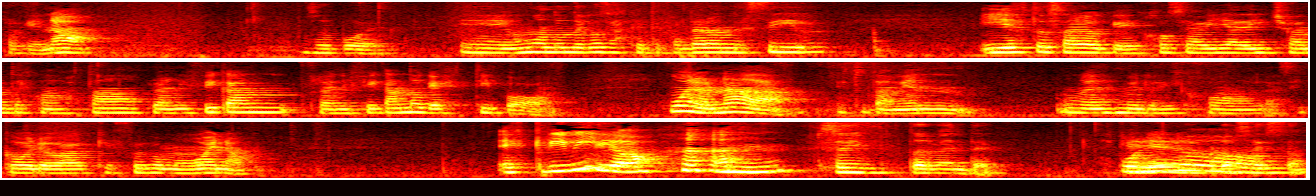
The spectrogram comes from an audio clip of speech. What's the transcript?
porque no. No se puede. Eh, un montón de cosas que te faltaron decir. Y esto es algo que José había dicho antes cuando estábamos planifican, planificando, que es tipo, bueno, nada, esto también una vez me lo dijo la psicóloga, que fue como, bueno, escribilo. Sí, totalmente. Escribir en el proceso.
